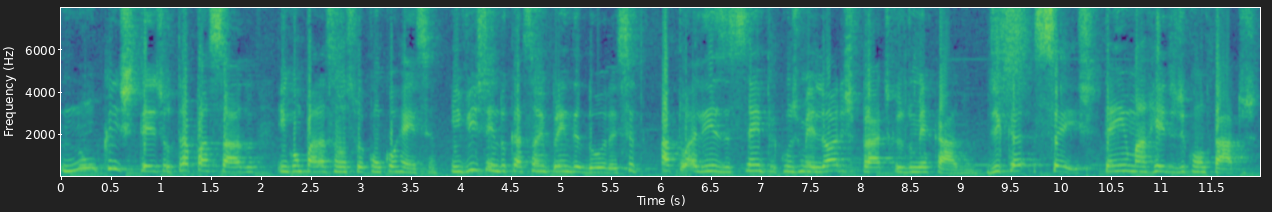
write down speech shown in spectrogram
nunca esteja ultrapassado em comparação à sua concorrência. Invista em educação empreendedora e se atualize sempre com as melhores práticas do mercado. Dica 6. Tenha uma rede de contatos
